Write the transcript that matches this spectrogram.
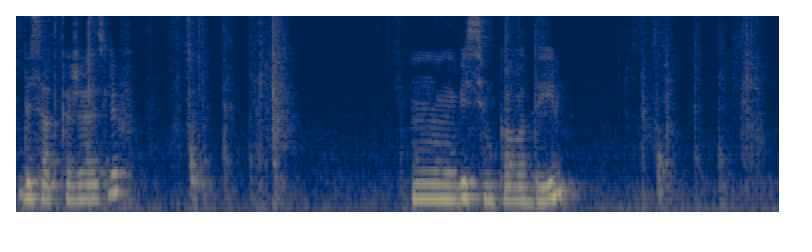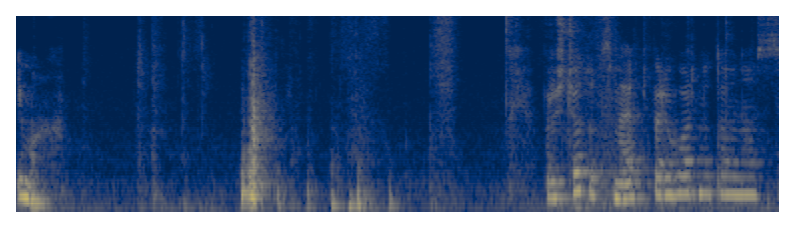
Десятка жезлів. Вісімка води і мах. Про що тут смерть перегорнута у нас?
